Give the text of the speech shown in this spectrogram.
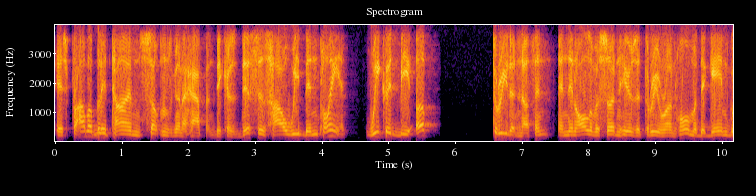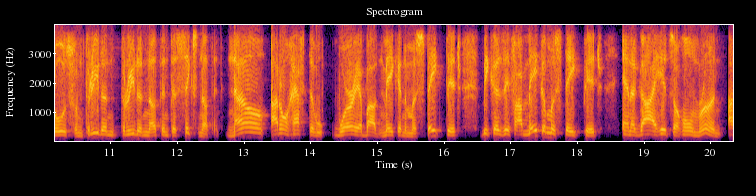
it's probably time something's going to happen because this is how we've been playing. We could be up three to nothing, and then all of a sudden here's a three-run homer. The game goes from three to three to nothing to six nothing. Now I don't have to worry about making a mistake pitch because if I make a mistake pitch and a guy hits a home run, I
